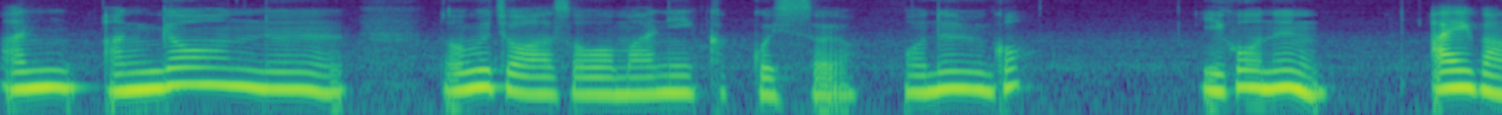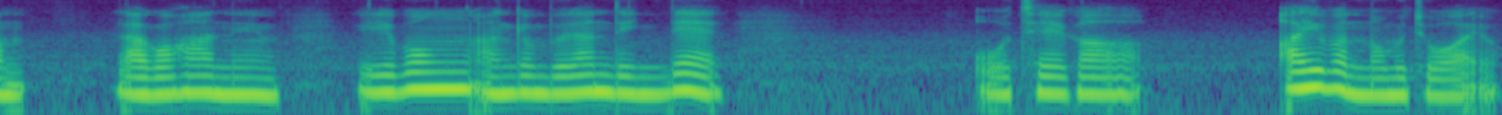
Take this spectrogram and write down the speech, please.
안, 안경은 너무 좋아서 많이 갖고 있어요. 어느 거? 이거는 아이반라고 하는 일본 안경 브랜드인데, 어, 제가 아이반 너무 좋아요.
